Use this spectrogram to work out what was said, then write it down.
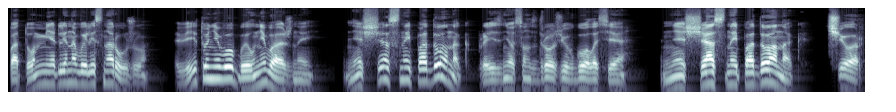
потом медленно вылез наружу. Вид у него был неважный. «Несчастный подонок», — произнес он с дрожью в голосе. «Несчастный подонок! Черт!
